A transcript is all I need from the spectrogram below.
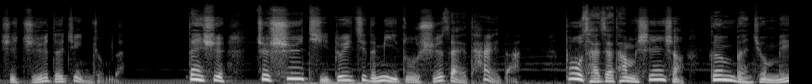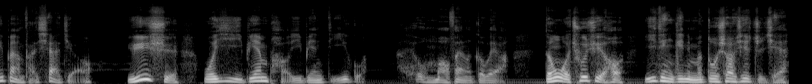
是值得敬重的。但是这尸体堆积的密度实在太大，不踩在他们身上根本就没办法下脚。于是我一边跑一边嘀咕：“哎我冒犯了各位啊！等我出去以后，一定给你们多烧些纸钱。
